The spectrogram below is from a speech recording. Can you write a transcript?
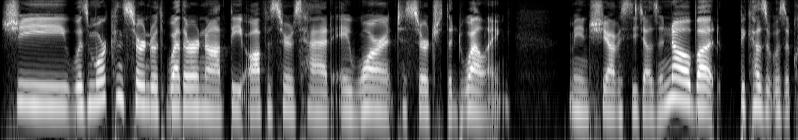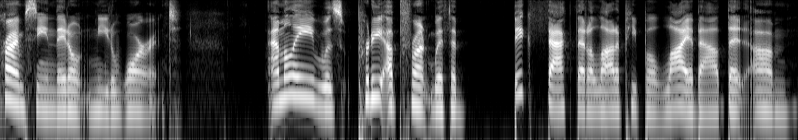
She was more concerned with whether or not the officers had a warrant to search the dwelling. I mean, she obviously doesn't know, but because it was a crime scene, they don't need a warrant. Emily was pretty upfront with a big fact that a lot of people lie about that um,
